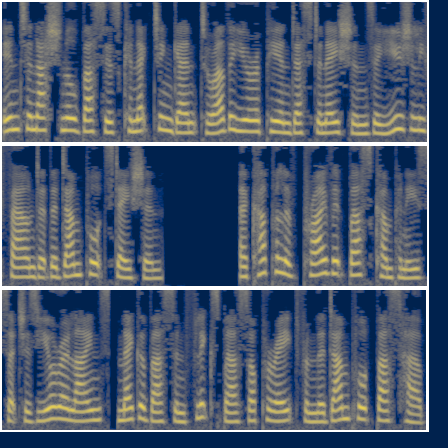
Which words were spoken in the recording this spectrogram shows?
International buses connecting Ghent to other European destinations are usually found at the Dampoort station. A couple of private bus companies such as Eurolines, Megabus and Flixbus operate from the Dampoort bus hub.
